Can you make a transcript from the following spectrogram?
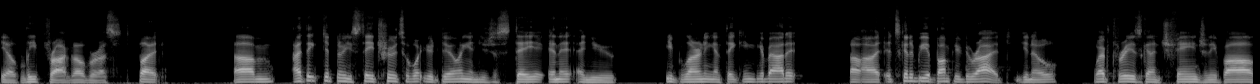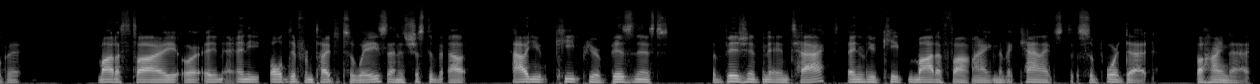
you know leapfrog over us. But um, I think you know you stay true to what you're doing and you just stay in it and you keep learning and thinking about it. Uh, it's going to be a bumpy ride. You know, Web three is going to change and evolve and modify or in any all different types of ways, and it's just about how you keep your business vision intact and you keep modifying the mechanics to support that behind that.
